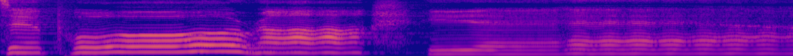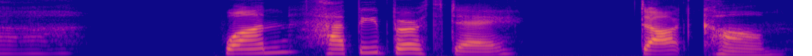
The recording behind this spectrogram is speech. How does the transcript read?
Zipporah, yeah. One happy birthday dot com.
